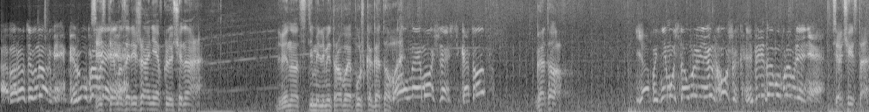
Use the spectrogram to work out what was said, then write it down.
Обороты в норме. Беру управление. Система заряжания включена. 12-миллиметровая пушка готова. Полная мощность. Готов? Готов. Я поднимусь на уровень верхушек и передам управление. Все чисто.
